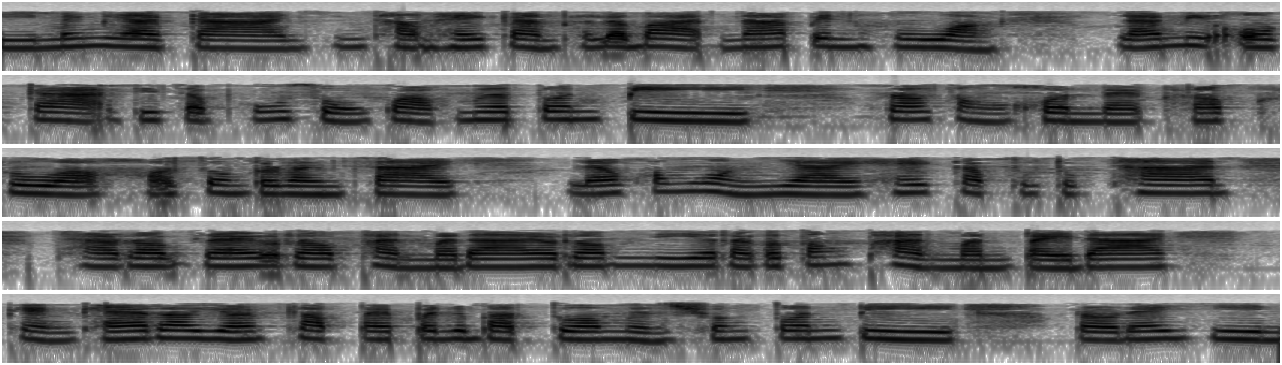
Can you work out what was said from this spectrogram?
นี้ไม่มีอาการยิ่งทำให้การแพร่ระบาดน่าเป็นห่วง และมีโอกาสที่จะพุ่งสูงกว่าเมื่อต้นปี เราสองคนและครอบครัวขอส่งกำลังใจและความห่วงใยให้กับทุกๆท่าน ถ้ารอบแรกเราผ่านมาได้ รอบนี้เราก็ต้องผ่านมันไปได้ พียงแค่เราย้อนกลับไปปฏิบัติตัวเหมือนช่วงต้นปี เราได้ยิน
